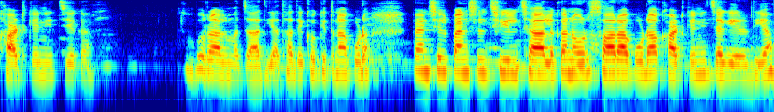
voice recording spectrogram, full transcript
खाट के नीचे का। बुरा हाल मचा दिया था। देखो कितना कूड़ा पेंसिल पेंसिल छील छाल कर और सारा कूड़ा खाट के नीचे गिर दिया।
